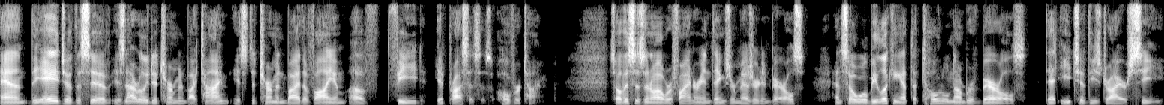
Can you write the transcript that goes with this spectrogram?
And the age of the sieve is not really determined by time, it's determined by the volume of feed it processes over time. So this is an oil refinery and things are measured in barrels. And so we'll be looking at the total number of barrels that each of these dryers see,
